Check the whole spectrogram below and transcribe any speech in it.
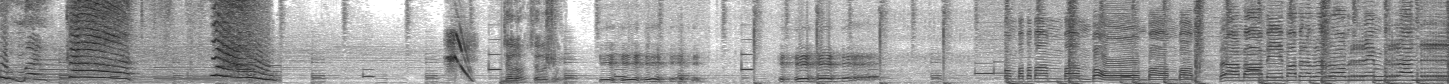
Oh my god! Wow! चलो चलो चलो Bum bum bum bum bum bum bum bum bum bim, bum bum bum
